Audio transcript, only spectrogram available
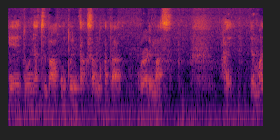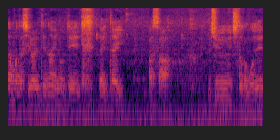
えーと、夏場本当にたくさんの方来られます。はい。でもまだまだ知られてないのでだいたい朝10時とか午前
